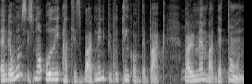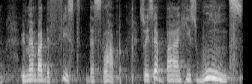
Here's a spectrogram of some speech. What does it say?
And the wounds is not only at his back. Many people think of the back. But remember the thorn. Remember the fist, the slap. So he said, by his wounds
